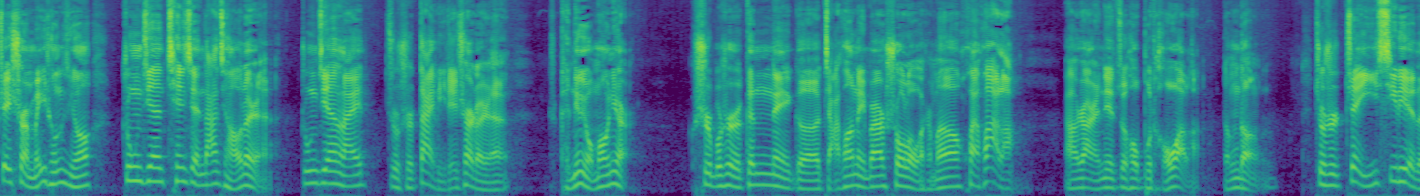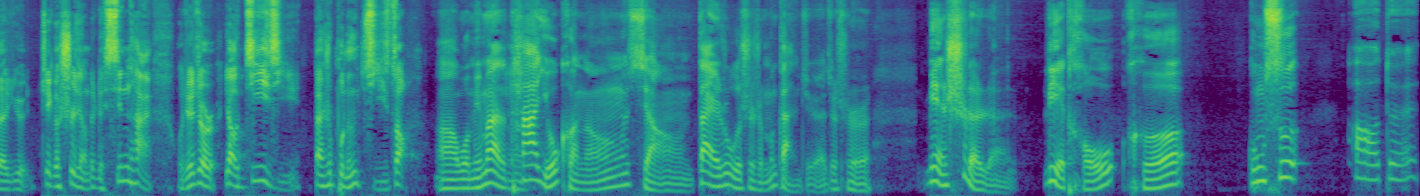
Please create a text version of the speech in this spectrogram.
这事儿没成型，中间牵线搭桥的人，中间来就是代理这事儿的人，肯定有猫腻儿，是不是跟那个甲方那边说了我什么坏话了，然后让人家最后不投我了，等等。就是这一系列的这个事情这个心态，我觉得就是要积极，但是不能急躁。啊，我明白了，他有可能想带入的是什么感觉？就是面试的人、猎头和公司。哦，对，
